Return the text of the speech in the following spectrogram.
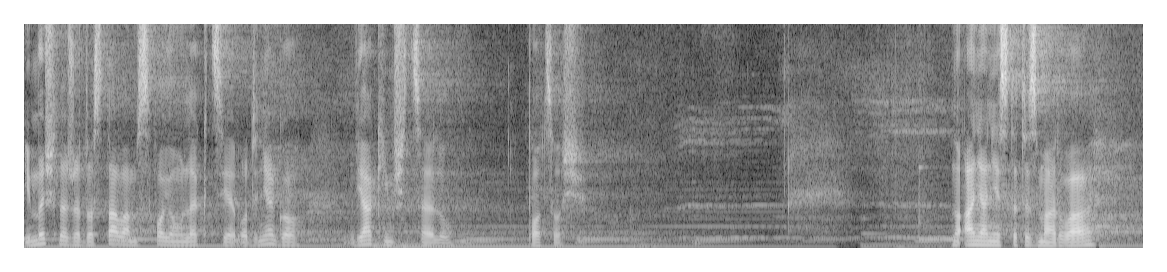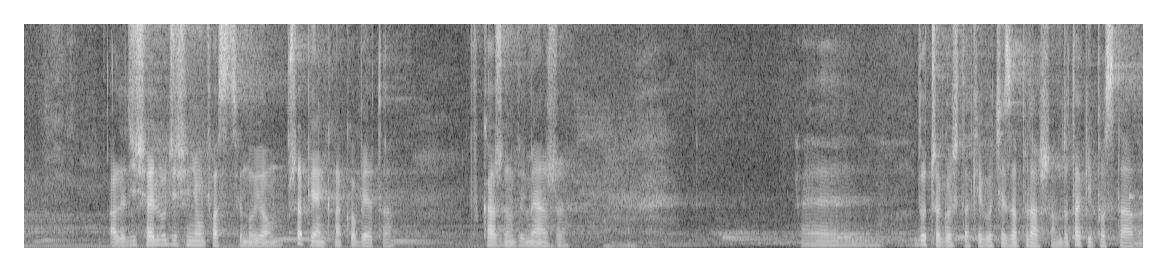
I myślę, że dostałam swoją lekcję od niego w jakimś celu, po coś. No, Ania niestety zmarła, ale dzisiaj ludzie się nią fascynują. Przepiękna kobieta w każdym wymiarze. Eee, do czegoś takiego Cię zapraszam, do takiej postawy.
